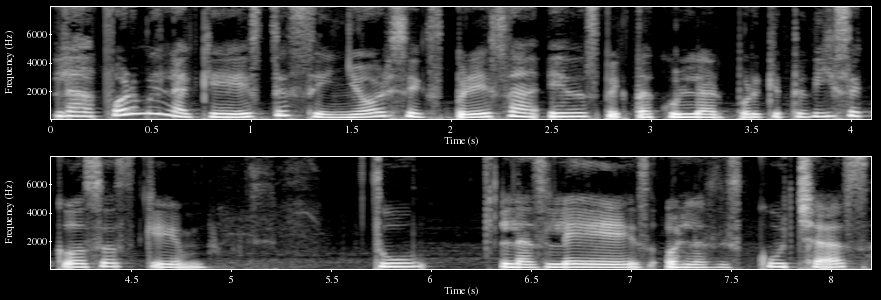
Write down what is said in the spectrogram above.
la forma en la que este señor se expresa es espectacular porque te dice cosas que tú las lees o las escuchas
